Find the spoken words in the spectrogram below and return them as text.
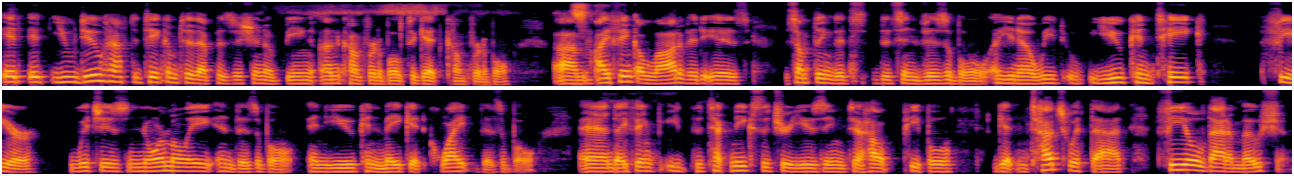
it it you do have to take them to that position of being uncomfortable to get comfortable. Um. I think a lot of it is something that's that's invisible. Uh, you know, we you can take fear, which is normally invisible, and you can make it quite visible. And I think the techniques that you're using to help people get in touch with that, feel that emotion,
